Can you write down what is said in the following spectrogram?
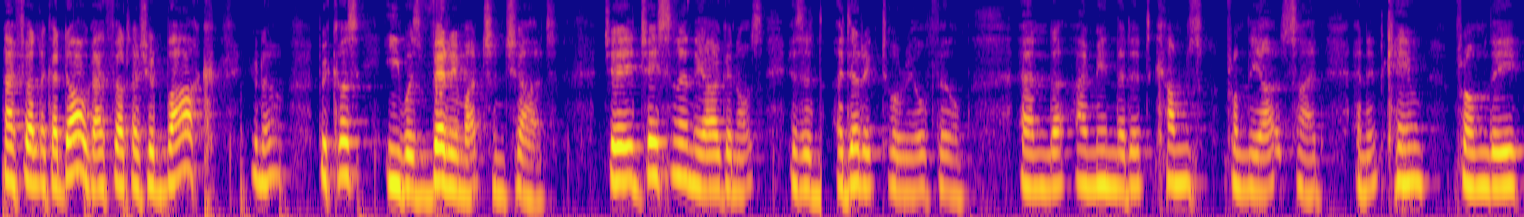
And I felt like a dog. I felt I should bark, you know, because he was very much in charge. Jason and the Argonauts is a, a directorial film, and uh, I mean that it comes from the outside, and it came from the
